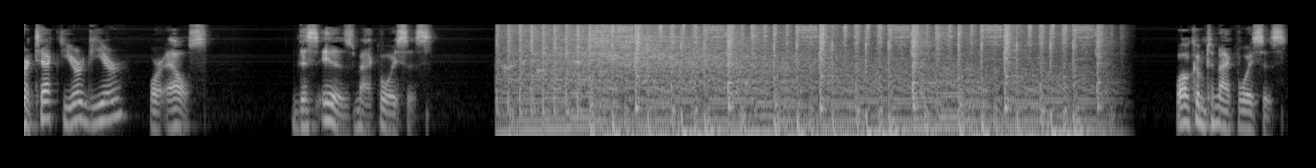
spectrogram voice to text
Protect your gear or else. This is Mac Voices. Welcome to Mac Voices.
